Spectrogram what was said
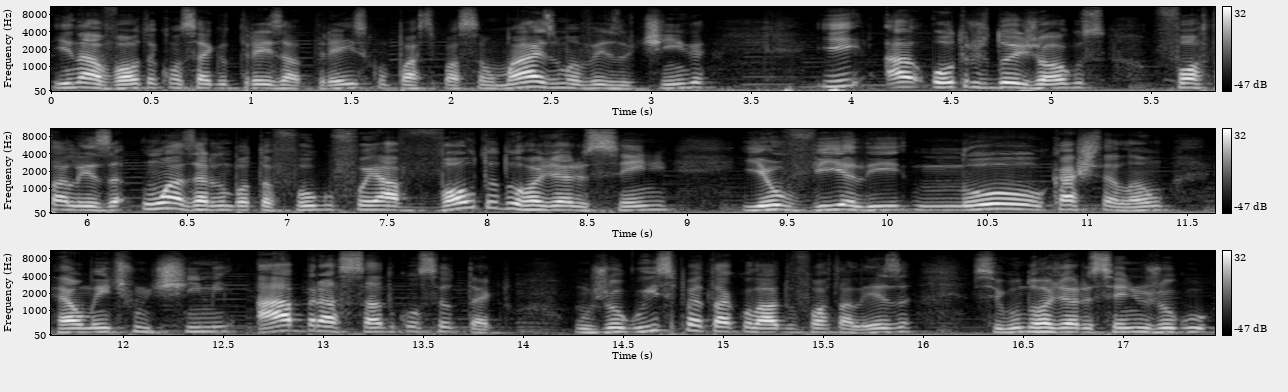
e na volta consegue o 3 a 3 com participação mais uma vez do Tinga. E outros dois jogos, Fortaleza 1 a 0 no Botafogo, foi a volta do Rogério Ceni e eu vi ali no Castelão realmente um time abraçado com seu técnico um jogo espetacular do Fortaleza, segundo o Rogério Ceni, um jogo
